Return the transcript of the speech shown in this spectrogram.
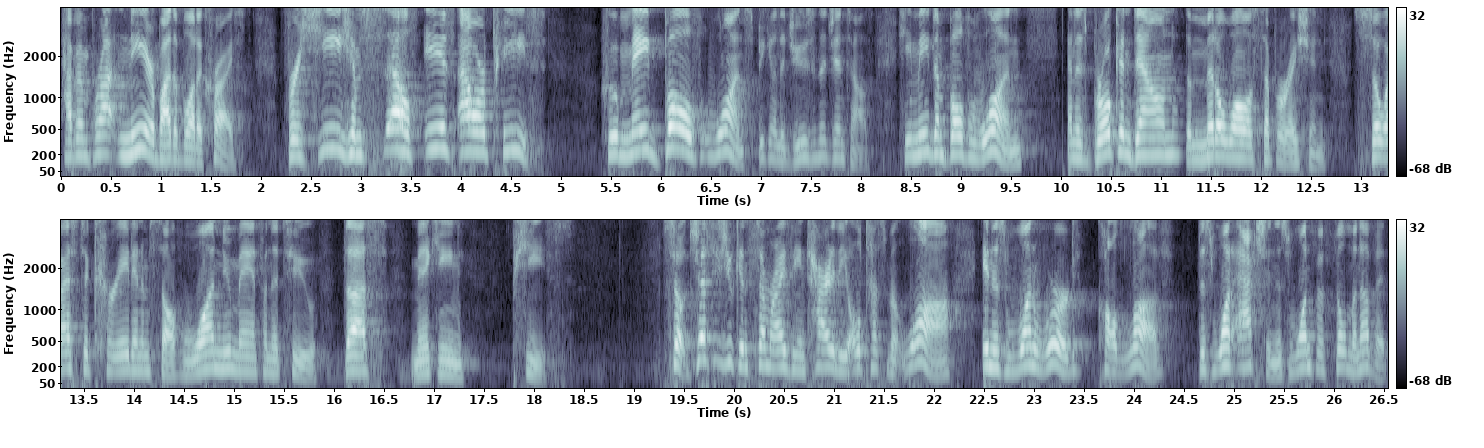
have been brought near by the blood of Christ. For he himself is our peace, who made both one, speaking of the Jews and the Gentiles. He made them both one and has broken down the middle wall of separation so as to create in himself one new man from the two, thus making peace. So, just as you can summarize the entirety of the Old Testament law in this one word called love, this one action, this one fulfillment of it,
